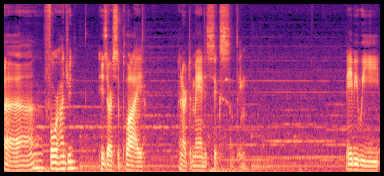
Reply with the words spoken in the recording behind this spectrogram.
Uh, 400 is our supply, and our demand is 6 something. Maybe we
